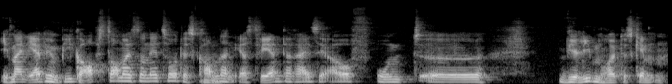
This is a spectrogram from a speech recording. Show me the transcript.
Ich meine, Airbnb gab es damals noch nicht so, das kam dann erst während der Reise auf und äh, wir lieben heute das Campen.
